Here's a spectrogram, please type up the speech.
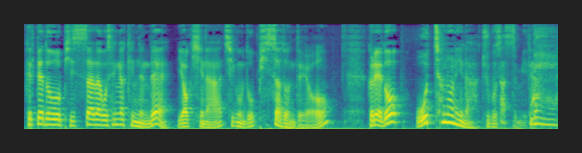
그때도 비싸다고 생각했는데 역시나 지금도 비싸던데요. 그래도 5천 원이나 주고 샀습니다. 네.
